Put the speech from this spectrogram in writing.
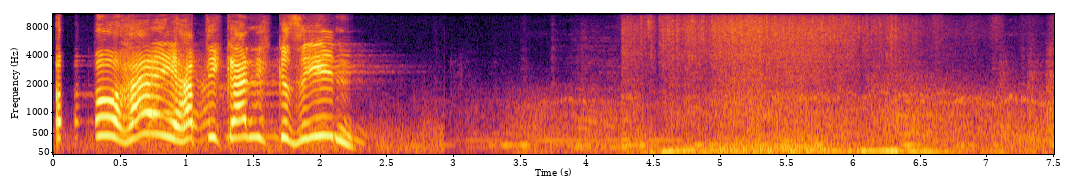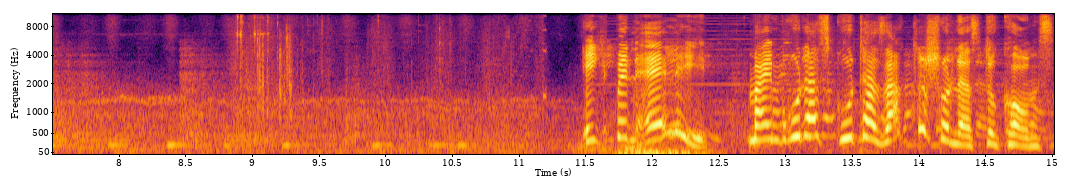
Oh, oh, hi, hab dich gar nicht gesehen. Bin Ellie. Mein Bruder Scooter sagte schon, dass du kommst.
